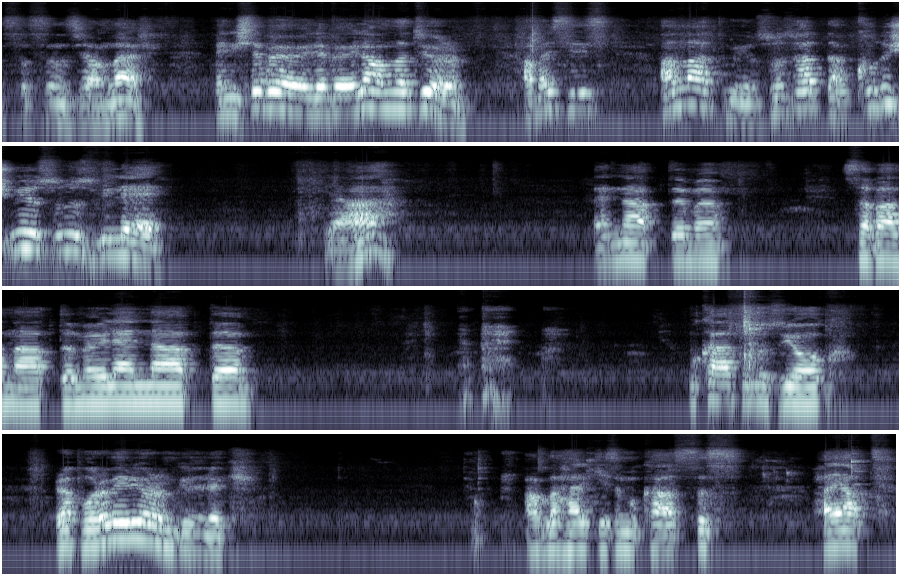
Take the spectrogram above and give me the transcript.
Nasılsınız canlar? Ben işte böyle böyle anlatıyorum. Ama siz anlatmıyorsunuz. Hatta konuşmuyorsunuz bile. Ya. Ben ne yaptığımı, sabah ne yaptım, öğlen ne yaptım. Bu kartımız yok. Raporu veriyorum günlük. Allah herkesin mukatsız hayat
